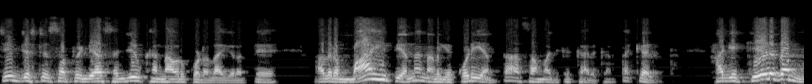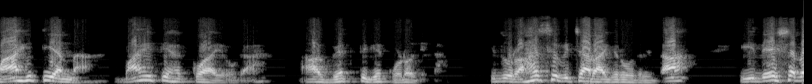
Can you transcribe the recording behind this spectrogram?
chief justice of India Sanjiv Khanna ಅವರು ಕೊಡಲಾಗಿರುತ್ತೆ. ಅದರ ಮಾಹಿತಿಯನ್ನ ನನಗೆ ಕೊಡಿ ಅಂತ ಸಾಮಾಜಿಕ ಕಾರ್ಯಕರ್ತ ಕೇಳುತ್ತೆ. ಹಾಗೆ ಕೇಳಿದ ಮಾಹಿತಿಯನ್ನ, ಮಾಹಿತಿ ಹಕ್ಕು ಆಯೋಗ ಆ ವ್ಯಕ್ತಿಗೆ ಕೊಡೋದಿಲ್ಲ. ಇದು ರಹಸ್ಯ ವಿಚಾರ ಆಗಿರುವುದರಿಂದ ಈ ದೇಶದ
